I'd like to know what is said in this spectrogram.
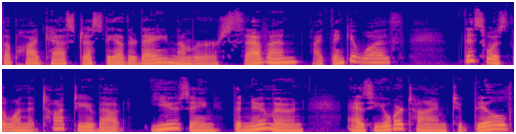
the podcast just the other day, number seven, I think it was. This was the one that talked to you about using the new moon as your time to build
